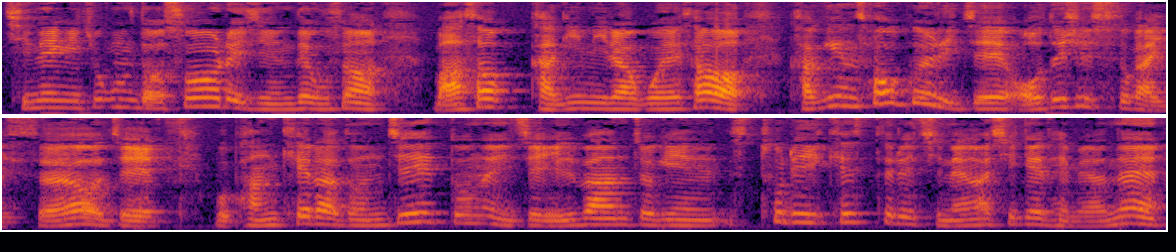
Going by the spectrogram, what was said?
진행이 조금 더 수월해지는데 우선 마석 각인이라고 해서 각인 석을 이제 얻으실 수가 있어요. 이제 뭐 방캐라든지 또는 이제 일반적인 스토리 퀘스트를 진행하시게 되면은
